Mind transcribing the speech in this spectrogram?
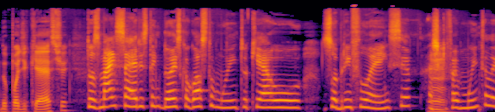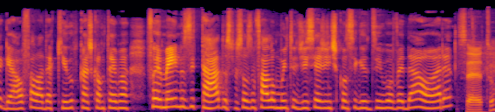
do podcast. Dos mais sérios, tem dois que eu gosto muito, que é o sobre influência. Acho Hum. que foi muito legal falar daquilo, porque acho que é um tema. Foi meio inusitado, as pessoas não falam muito disso e a gente conseguiu desenvolver da hora. Certo?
